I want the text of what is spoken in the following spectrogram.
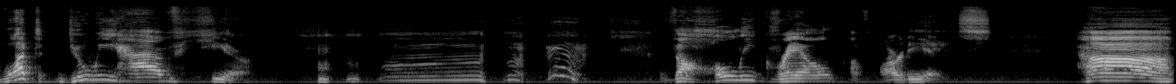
What do we have here? the holy grail of RDAs. Ah,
